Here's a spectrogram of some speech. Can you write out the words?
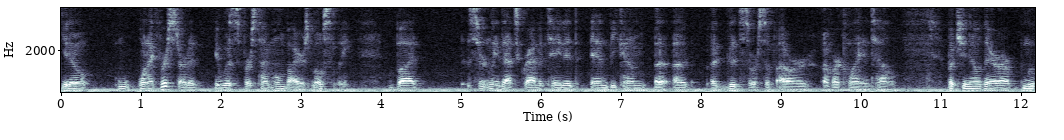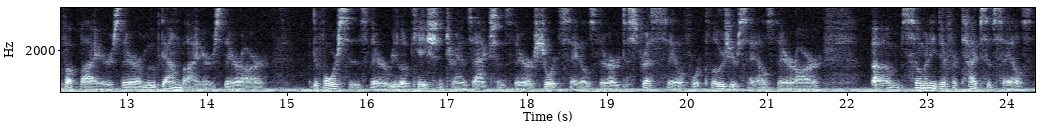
You know, when I first started, it was first time home buyers mostly, but certainly that's gravitated and become a, a, a, good source of our of our clientele. But you know, there are move up buyers, there are move down buyers, there are divorces, there are relocation transactions, there are short sales, there are distress sale foreclosure sales, there are um, so many different types of sales,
